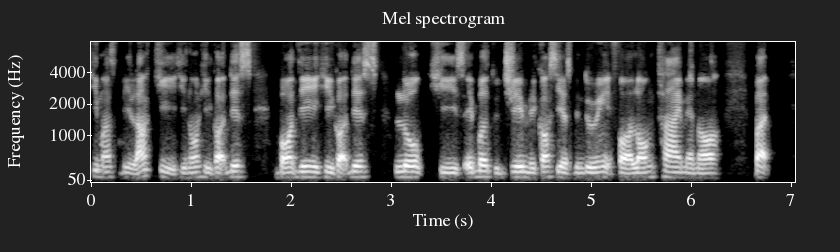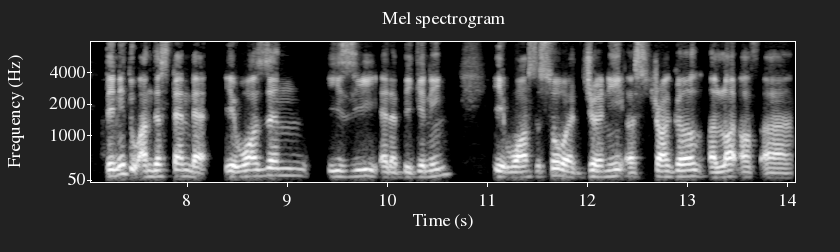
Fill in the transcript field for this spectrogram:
he must be lucky. You know, he got this body, he got this look, he's able to gym because he has been doing it for a long time and all. But they need to understand that it wasn't easy at the beginning. It was also a journey, a struggle, a lot of uh,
